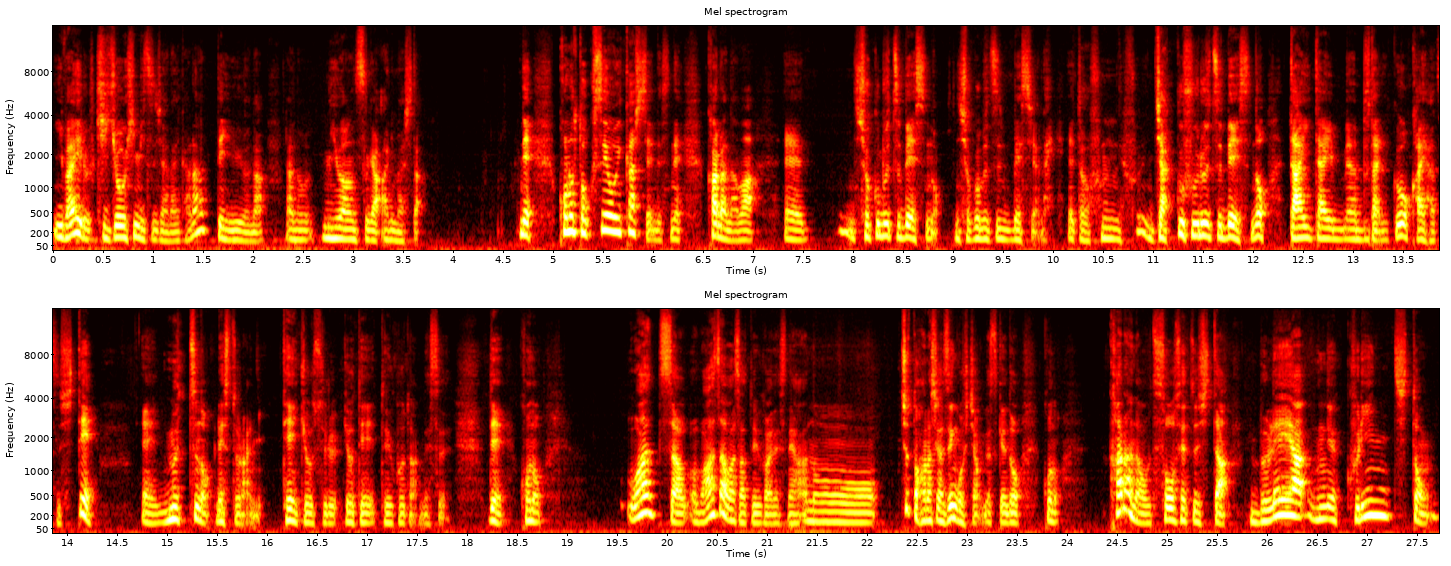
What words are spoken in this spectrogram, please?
いわゆる企業秘密じゃないかなっていうようなあのニュアンスがありました。でこの特性を生かしてですねカラナは、えー植物ベースの植物ベースじゃない、えっと、ジャックフルーツベースの代替豚肉を開発して、え6つのレストランに提供する予定ということなんです。でこのわざわざわざというかですね、あのーちょっと話が前後しちゃうんですけどこのカラナを創設したブレア・クリンチトン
